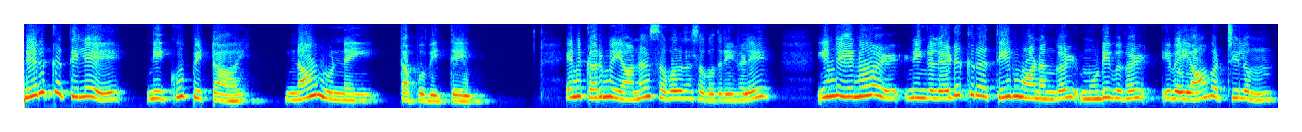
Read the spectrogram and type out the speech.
நெருக்கத்திலே நீ கூப்பிட்டாய் நான் உன்னை தப்புவித்தேன். எனக்கு கருமையான சகோதர சகோதரிகளே இன்றைய நாள் நீங்கள் எடுக்கிற தீர்மானங்கள் முடிவுகள் இவை யாவற்றிலும்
